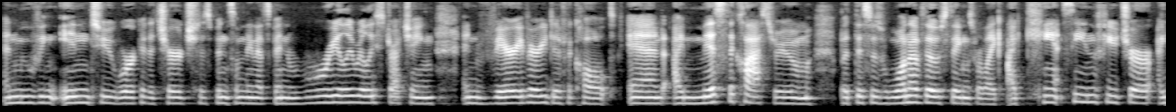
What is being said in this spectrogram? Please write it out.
and moving into work at the church has been something that's been really, really stretching and very, very difficult. And I miss the classroom, but this is one of those things where like I can't see in the future. I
